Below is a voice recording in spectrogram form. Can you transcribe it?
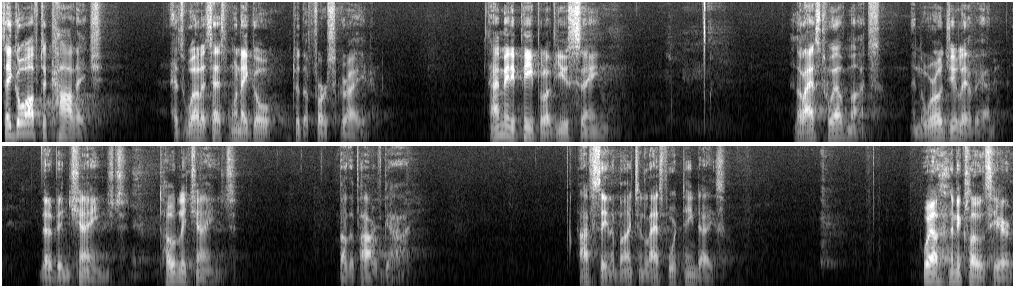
They go off to college, as well as when they go to the first grade. How many people have you seen in the last 12 months in the world you live in that have been changed, totally changed by the power of God. I've seen a bunch in the last 14 days. Well, let me close here.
